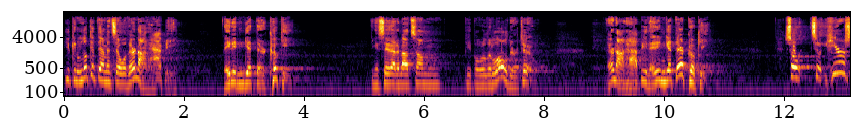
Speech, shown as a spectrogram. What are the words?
you can look at them and say, well, they're not happy. They didn't get their cookie. You can say that about some people who are a little older, too. They're not happy. They didn't get their cookie. So, so here's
